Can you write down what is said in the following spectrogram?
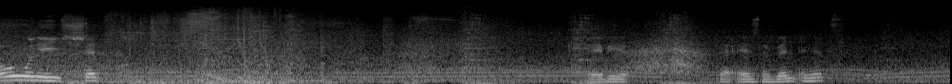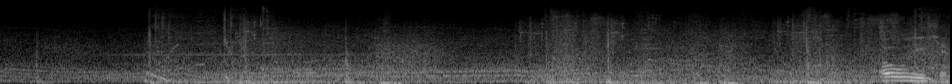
Holy shit. Maybe there is a wind in it. Holy shit.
